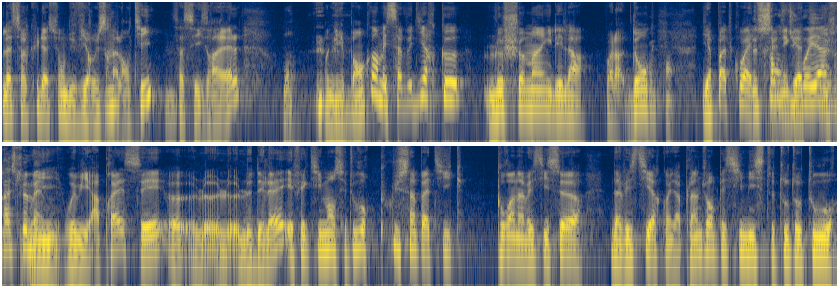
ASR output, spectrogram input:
la circulation du virus mm. ralentit. Mm. Ça, c'est Israël. Bon, on n'y est pas encore, mais ça veut dire que le chemin, il est là. Voilà. Donc, il n'y a pas de quoi être le sens du voyage reste le même. Oui, oui, oui. Après, c'est euh, le, délai. Effectivement, c'est toujours plus sympathique pour un investisseur d'investir quand il y a plein de gens pessimistes tout autour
